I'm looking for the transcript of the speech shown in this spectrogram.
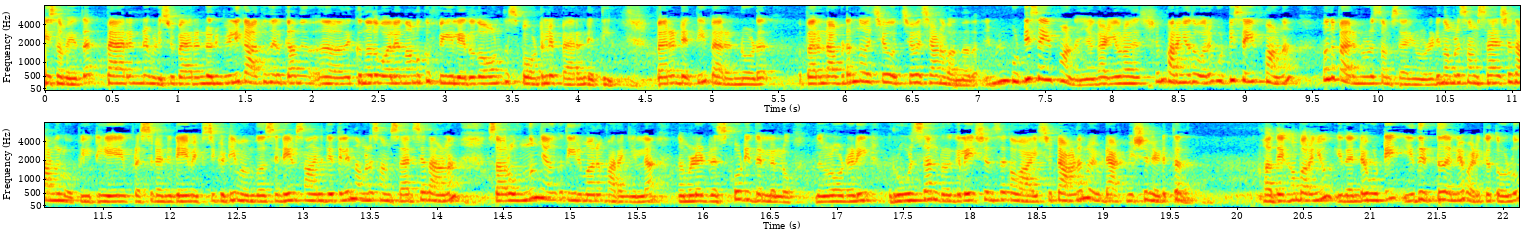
ഈ സമയത്ത് പാരന്റിനെ വിളിച്ചു. പാരന്റ് ഒരു വിളി കാത്തു നിൽക്കാൻ നിൽക്കുന്നത് പോലെ നമുക്ക് ഫീൽ ചെയ്തത് ഓൺ ദ സ്പോട്ടിൽ പാരന്റ് എത്തി. പാരന്റ് എത്തി പാരന്റിനോട് പാരന്റ് അവിടെ നിന്ന് വെച്ച് ഉച്ച വെച്ചാണ് വന്നത്. കുട്ടി സേഫ് ആണ്. ഞാൻ കഴിഞ്ഞ പ്രാവശ്യം പറഞ്ഞതുപോലെ കുട്ടി സേഫ് ആണ്. ഒന്ന് പാരന്റിനോട് സംസാരിക്കണം. ഓൾറെഡി നമ്മൾ സംസാരിച്ചതാണല്ലോ. പി ടി എ പ്രസിഡന്റിന്റെയും എക്സിക്യൂട്ടീവ് മെമ്പേഴ്സിന്റെയും സാന്നിധ്യത്തിൽ നമ്മൾ സംസാരിച്ചതാണ്. സാർ ഒന്നും ഞങ്ങൾക്ക് തീരുമാനം പറഞ്ഞില്ല. നമ്മുടെ ഡ്രസ് കോഡ് ഇതല്ലല്ലോ. നിങ്ങൾ ഓൾറെഡി റൂൾസ് ആൻഡ് റെഗുലേഷൻസ് ഒക്കെ വായിച്ചിട്ടാണല്ലോ ഇവിടെ അഡ്മിഷൻ എടുത്തത്. അദ്ദേഹം പറഞ്ഞു ഇതെന്റെ കുട്ടി ഇതിട്ട് തന്നെ പഠിക്കത്തുള്ളൂ.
